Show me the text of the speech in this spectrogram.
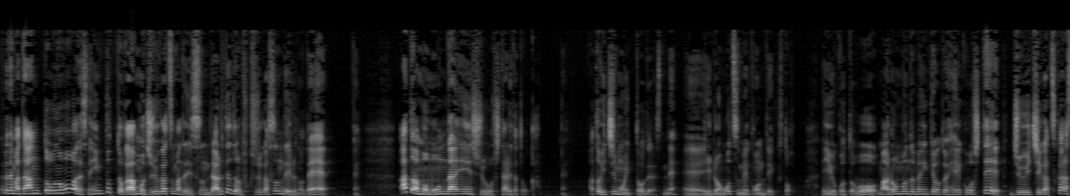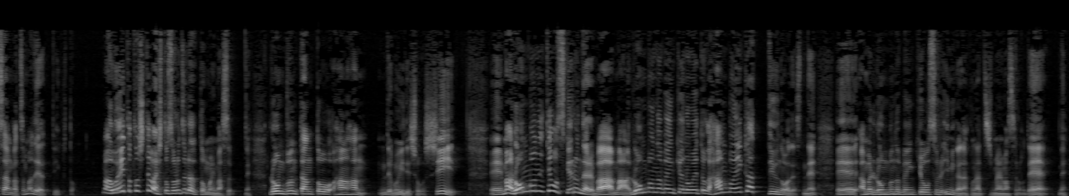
なのでまあ担当の方はですねインプットがもう10月までに済んである程度の復習が済んでいるのであとはもう問題演習をしたりだとかあと一問一答でですね、えー、理論を詰め込んでいくということを、まあ、論文の勉強と並行して11月から3月までやっていくと。まあ、ウェイトとしては人それぞれだと思います。ね、論文担当半々でもいいでしょうし、えー、まあ論文に手をつけるんであれば、まあ、論文の勉強のウェイトが半分以下っていうのはですね、えー、あまり論文の勉強をする意味がなくなってしまいますので、ね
